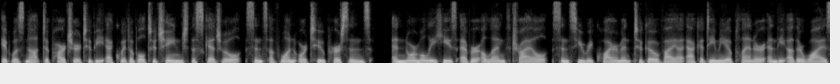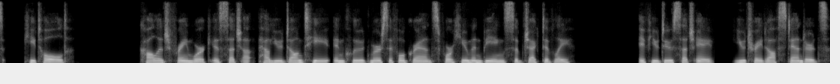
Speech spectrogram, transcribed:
It was not departure to be equitable to change the schedule since of one or two persons, and normally he's ever a length trial since you requirement to go via academia planner and the otherwise, he told. College framework is such a how you don't include merciful grants for human beings subjectively. If you do such a, you trade off standards.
